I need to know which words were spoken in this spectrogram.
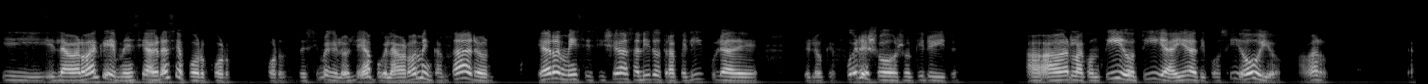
Y la verdad que me decía gracias por, por, por decirme que los lea, porque la verdad me encantaron. Y ahora me dice, si llega a salir otra película de, de lo que fuere, yo, yo quiero ir a, a verla contigo, tía. Y era tipo, sí, obvio, a ver. O sea,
